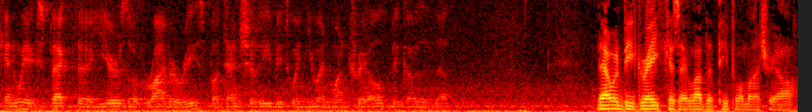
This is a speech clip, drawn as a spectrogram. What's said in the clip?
Can we expect uh, years of rivalries potentially between you and Montreal because of that? That would be great because I love the people of Montreal.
